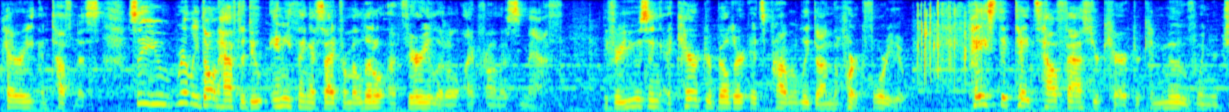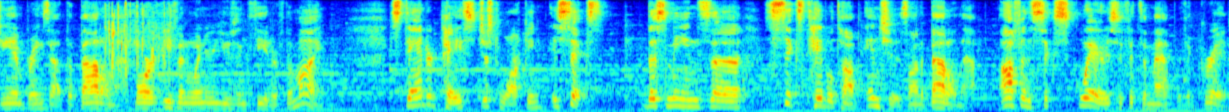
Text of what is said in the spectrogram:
parry, and toughness, so you really don't have to do anything aside from a little, a very little, I promise, math. If you're using a character builder, it's probably done the work for you. Pace dictates how fast your character can move when your GM brings out the battle map, or even when you're using Theater of the Mind. Standard pace, just walking, is 6. This means uh, 6 tabletop inches on a battle map, often 6 squares if it's a map with a grid.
